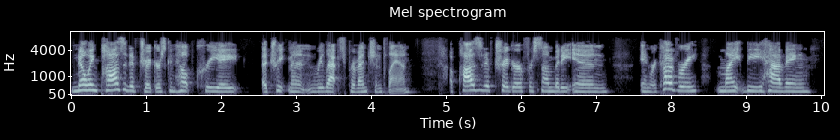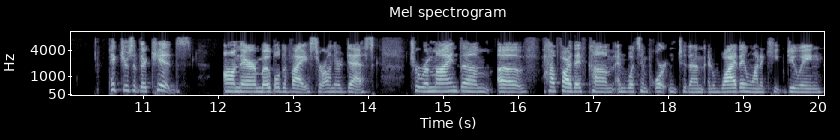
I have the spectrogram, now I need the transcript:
knowing positive triggers can help create a treatment and relapse prevention plan. A positive trigger for somebody in in recovery might be having pictures of their kids on their mobile device or on their desk to remind them of how far they've come and what's important to them and why they want to keep doing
